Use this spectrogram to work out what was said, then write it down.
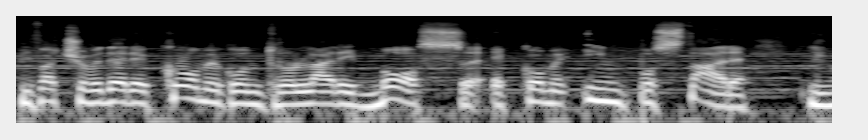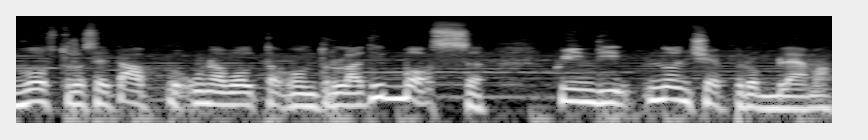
vi faccio vedere come controllare i boss e come impostare il vostro setup una volta controllati i boss, quindi non c'è problema.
